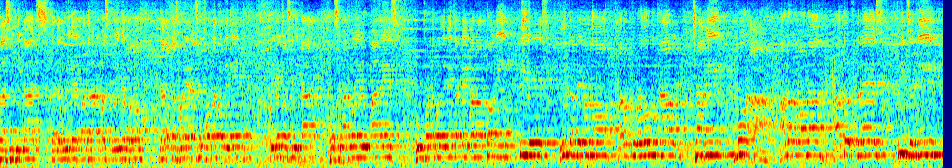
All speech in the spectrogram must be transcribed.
classificats, categoria veterana masculina, però de totes maneres un fort aplaudiment. Primer classificat, José Manuel Humanes, un fort aplaudiment també per al Toni Pires i també, com no, per al corredor local, Xavi Mora. Enhorabona a tots tres. Fins aquí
